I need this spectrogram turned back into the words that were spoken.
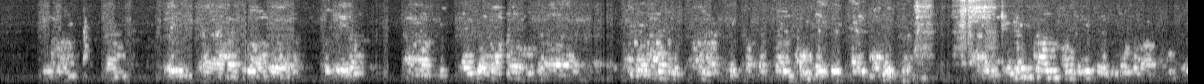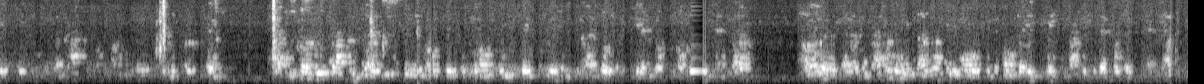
human um, things uh, throughout the volcano. Um, and so also, uh, our houses are actually focused on homelessness and homelessness. Um, it may sound complicated to talk about homelessness, uh, because we started uh, using the conflict of long term uh, social experience of COVID and uh, however, uh, the government does not involve in the conflict, making up to the conflict and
